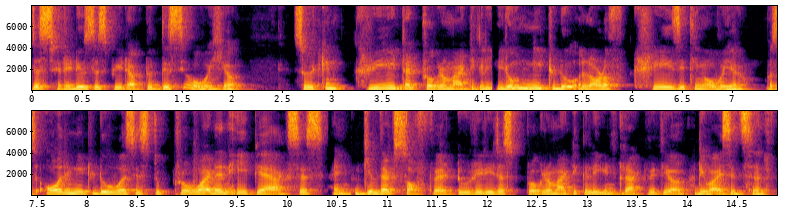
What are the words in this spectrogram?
just reduce the speed up to this over here so it can create that programmatically you don't need to do a lot of crazy thing over here. But all you need to do was is to provide an api access and give that software to really just programmatically interact with your device itself.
